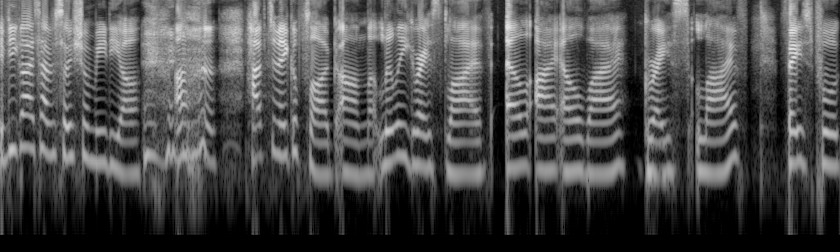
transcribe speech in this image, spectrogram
if you guys have a social media, um, have to make a plug. Um, Lily Grace Live, L I L Y Grace Live, Facebook,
